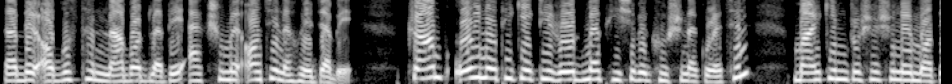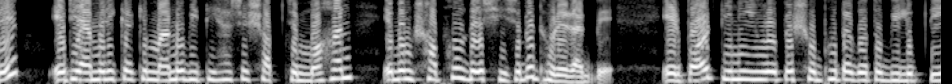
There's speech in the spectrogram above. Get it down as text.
তাদের অবস্থান না বদলাতে একসময় অচেনা হয়ে যাবে। ট্রাম্প ওই নথিকে একটি রোডম্যাপ হিসেবে ঘোষণা করেছেন। মার্কিন প্রশাসনের মতে, এটি আমেরিকাকে মানব ইতিহাসের সবচেয়ে মহান এবং সফল দেশ হিসেবে ধরে রাখবে। এরপর তিনি ইউরোপের সভ্যতাগত বিলুপ্তি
